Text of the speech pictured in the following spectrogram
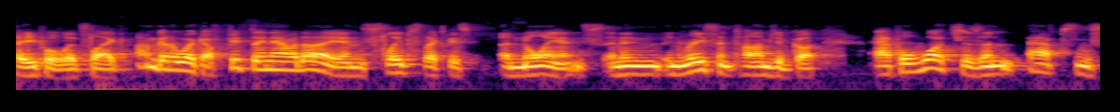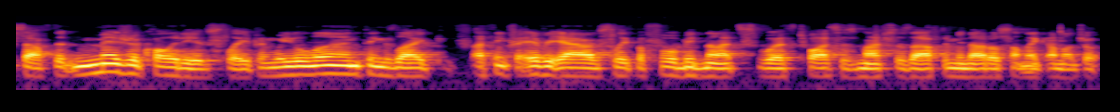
people, it's like, I'm going to work a 15 hour day and sleep's like this annoyance. And in, in recent times, you've got Apple Watches and apps and stuff that measure quality of sleep. And we learn things like, I think for every hour of sleep before midnight's worth twice as much as after midnight or something. I'm not sure.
